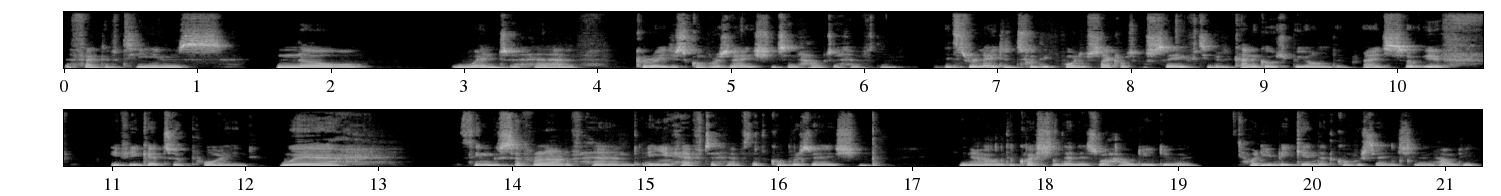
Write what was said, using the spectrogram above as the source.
effective teams know when to have courageous conversations and how to have them. It's related to the point of psychological safety, but it kind of goes beyond it, right? So if if you get to a point where things have run out of hand and you have to have that conversation, you know, the question then is, well, how do you do it? How do you begin that conversation and how do you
